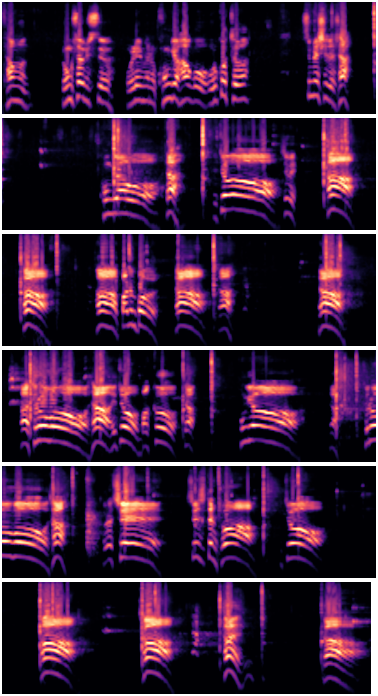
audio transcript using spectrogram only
다음은 롱 서비스 올리면 공격하고 올코트 스매시를 자 공격하고 자 이쪽 준비. 하하하 빠른 볼 자 자 자 자, 들어오고 자 이쪽 마크. 자 공격. 자 들어오고 자 그렇지. 시스템 좋아. 이쪽. 하자자 자.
